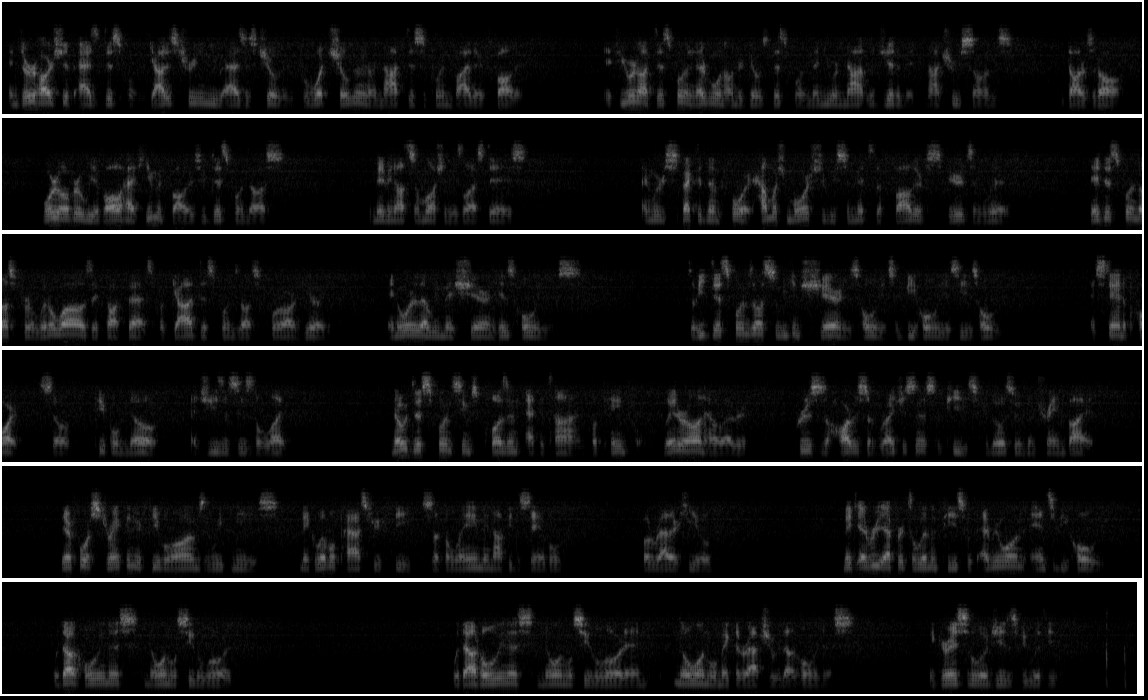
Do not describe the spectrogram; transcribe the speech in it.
Endure hardship as discipline. God is treating you as his children. For what children are not disciplined by their father? If you are not disciplined and everyone undergoes discipline, then you are not legitimate, not true sons, daughters at all. Moreover, we have all had human fathers who disciplined us and maybe not so much in these last days. And we respected them for it. How much more should we submit to the Father of spirits and live? They disciplined us for a little while as they thought best, but God disciplines us for our good, in order that we may share in His holiness. So He disciplines us so we can share in His holiness and be holy as He is holy, and stand apart so people know that Jesus is the light. No discipline seems pleasant at the time, but painful. Later on, however, produces a harvest of righteousness and peace for those who have been trained by it. Therefore, strengthen your feeble arms and weak knees. Make level paths for your feet, so that the lame may not be disabled, but rather healed. Make every effort to live in peace with everyone and to be holy. Without holiness, no one will see the Lord. Without holiness, no one will see the Lord, and no one will make the rapture without holiness. The grace of the Lord Jesus be with you.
